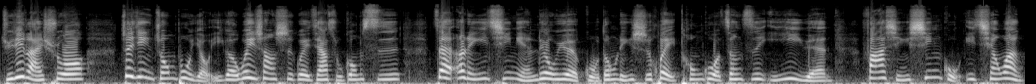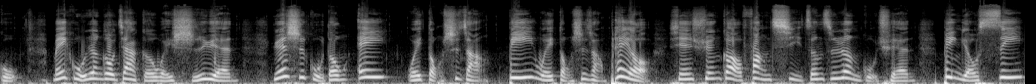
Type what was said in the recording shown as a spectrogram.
举例来说，最近中部有一个未上市贵家族公司，在二零一七年六月股东临时会通过增资一亿元，发行新股一千万股，每股认购价格为十元。原始股东 A 为董事长 B 为董事长配偶先宣告放弃增资认股权，并由 C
